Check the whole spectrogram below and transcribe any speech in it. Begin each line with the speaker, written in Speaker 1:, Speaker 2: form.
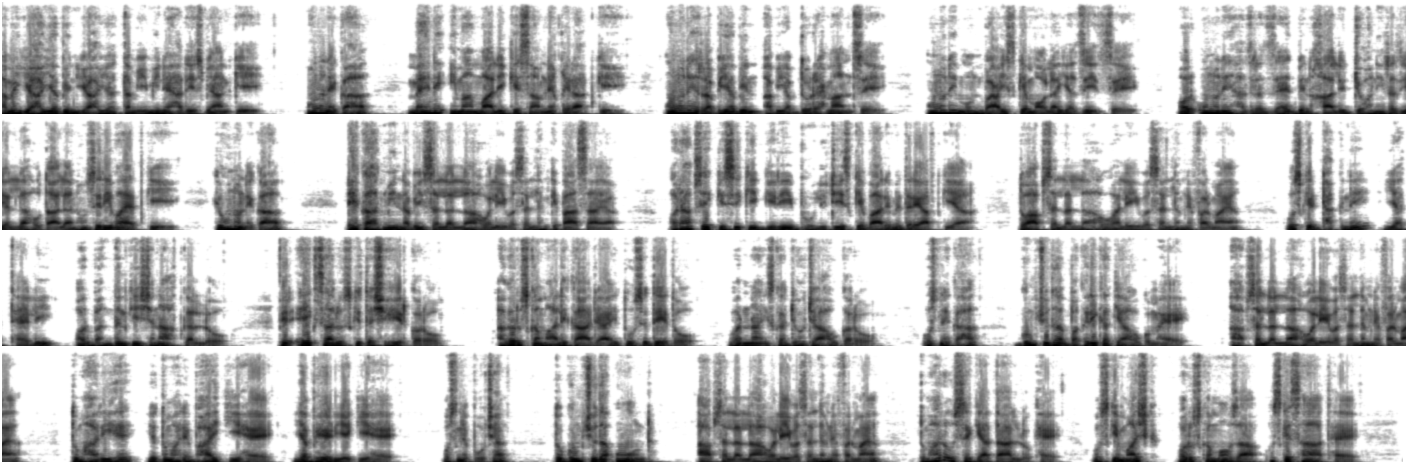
Speaker 1: ہمیں یحییٰ بن یحییٰ تمیمی نے حدیث بیان کی۔ انہوں نے کہا، میں نے امام مالک کے سامنے قرات کی۔ انہوں نے ربیہ بن ابی عبد الرحمن سے، انہوں نے منبعث کے مولا یزید سے، اور انہوں نے حضرت زید بن خالد جوہنی رضی اللہ تعالیٰ عنہ سے روایت کی کہ انہوں نے کہا، ایک آدمی نبی صلی اللہ علیہ وسلم کے پاس آیا اور آپ سے کسی کی گری بھولی چیز کے بارے میں دریافت کیا۔ تو آپ صلی اللہ علیہ وسلم نے فرمایا اس کے ڈھکنے یا تھیلی اور بندن کی شناخت کر لو۔ پھر ایک سال اس کی تشہیر کرو۔ اگر اس کا مالک آ جائے تو اسے دے دو، ورنہ اس کا جو چاہو کرو۔ اس نے کہا، گمشدہ بکری کا کیا حکم ہے؟ آپ صلی اللہ علیہ وسلم نے فرمایا، تمہاری ہے یا تمہارے بھائی کی ہے یا بھیڑیے کی ہے؟ اس نے پوچھا، تو گمشدہ اونٹ۔ آپ صلی اللہ علیہ وسلم نے فرمایا، تمہارا اس سے کیا تعلق ہے؟ اس کی مشق اور اس کا موزہ اس کے ساتھ ہے۔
